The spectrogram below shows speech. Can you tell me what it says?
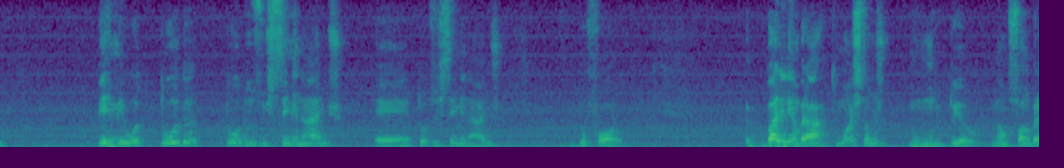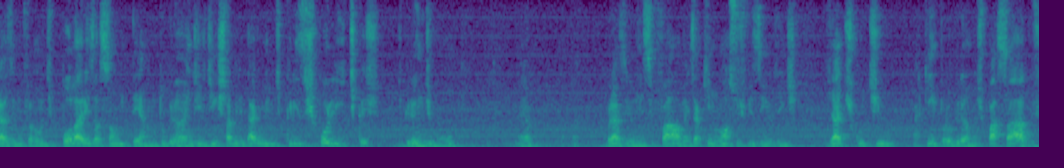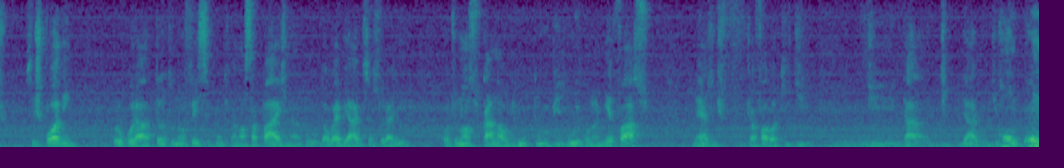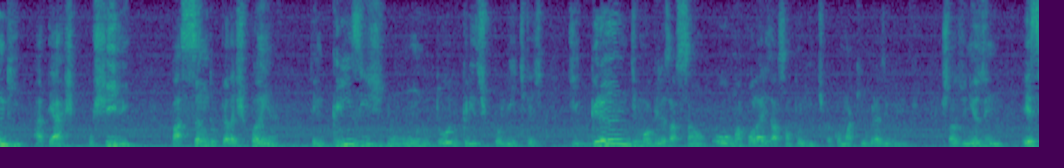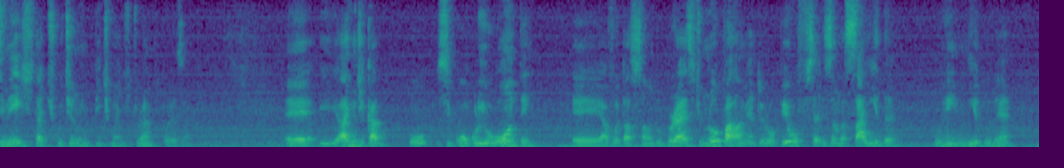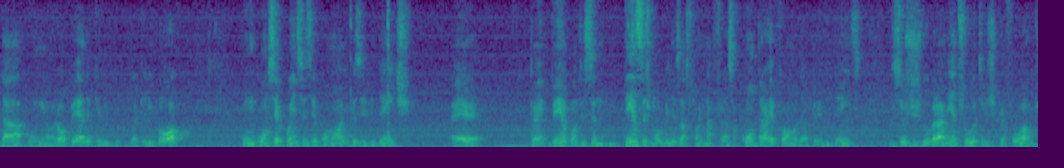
permeou toda, todos os seminários, é, todos os seminários do fórum. Vale lembrar que nós estamos no mundo inteiro, não só no Brasil, um fenômeno de polarização interna muito grande, de instabilidade, ou mesmo de crises políticas de grande monta. Né? O Brasil nem se fala, mas aqui nos nossos vizinhos a gente já discutiu aqui em programas passados. Vocês podem procurar tanto no Facebook, na nossa página do, da Web Rádio Censura Livre, quanto no nosso canal do YouTube do Economia Fácil. Né? A gente já falou aqui de, de, da, de, Hong Kong até o Chile, passando pela Espanha. Tem crises no mundo todo, crises políticas de grande mobilização ou uma polarização política, como aqui o Brasil vive. Estados Unidos, esse mês, está discutindo o impeachment de Trump, por exemplo. É, e a se concluiu ontem é, a votação do Brexit no Parlamento Europeu, oficializando a saída do Reino Unido né, da União Europeia, daquele, daquele bloco, com consequências econômicas evidentes. É, vem acontecendo intensas mobilizações na França contra a reforma da Previdência e seus desdobramentos, outras reformas.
